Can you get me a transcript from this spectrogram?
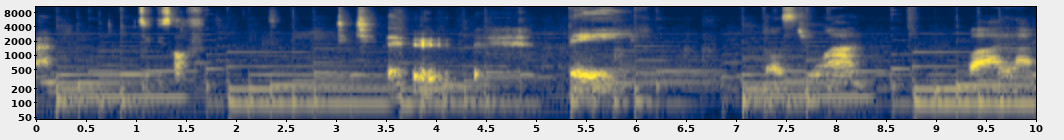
And take this off. Change. Babe. Just one. Voila.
